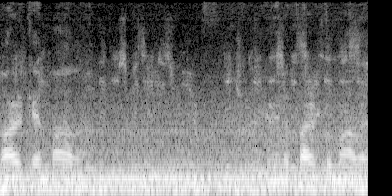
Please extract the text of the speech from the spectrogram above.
Park and Mall. Në park të madhe.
